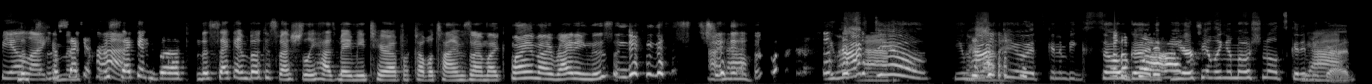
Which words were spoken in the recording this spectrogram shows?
feel The, like the I'm gonna second cry. the second book the second book especially has made me tear up a couple times and I'm like, why am I writing this and doing this I shit? know. You have Yeah. to. You We have to. It's gonna be so the good. If you're feeling emotional, it's gonna Yeah. be good.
